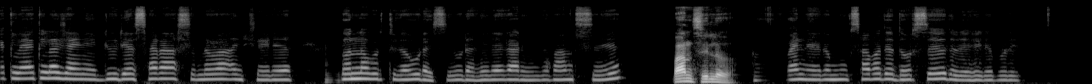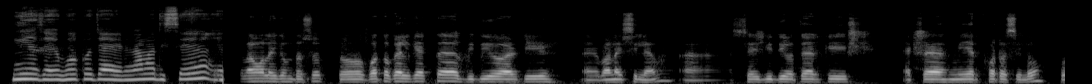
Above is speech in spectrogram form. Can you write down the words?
একলা একলা যায়নি দুইটা সারা আসছিল আইছে রে গন্নগর থেকে উড়াইছে উড়া হেরে গাড়ি মধ্যে বাঁধছে বানছিল বাইনে হেরে মুখ সাবাতে ধরছে ধরে হেরে পরে নিয়ে যায় বকো যায় নামা দিছে আসসালামু আলাইকুম দর্শক তো গতকালকে একটা ভিডিও আর কি বানাইছিলাম। আহ, সেই ভিডিওতে আর কি একটা মেয়ের ফটো ছিল। তো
